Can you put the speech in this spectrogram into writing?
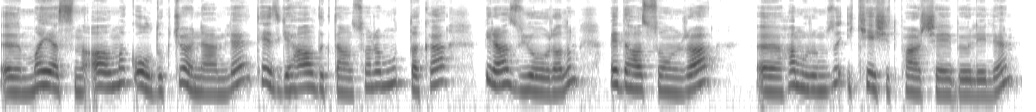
e, mayasını almak oldukça önemli. Tezgaha aldıktan sonra mutlaka biraz yoğuralım ve daha sonra e, hamurumuzu iki eşit parçaya bölelim.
